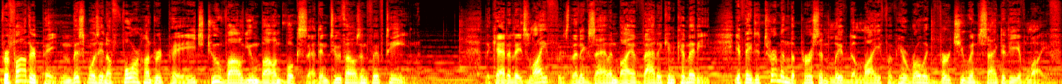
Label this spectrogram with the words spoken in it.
For Father Peyton, this was in a 400 page, two volume bound book set in 2015. The candidate's life is then examined by a Vatican committee. If they determine the person lived a life of heroic virtue and sanctity of life,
